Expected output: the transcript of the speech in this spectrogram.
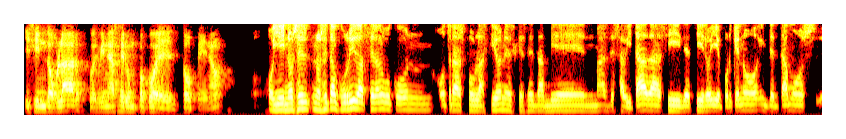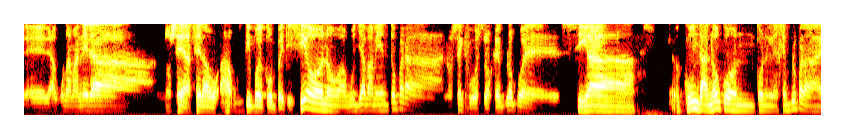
y, sin doblar, pues viene a ser un poco el tope, ¿no? Oye, ¿y no se, no se te ha ocurrido hacer algo con otras poblaciones que estén también más deshabitadas y decir, oye, ¿por qué no intentamos eh, de alguna manera, no sé, hacer algún tipo de competición o algún llamamiento para, no sé, que vuestro ejemplo pues siga, cunda, ¿no? Con, con el ejemplo para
